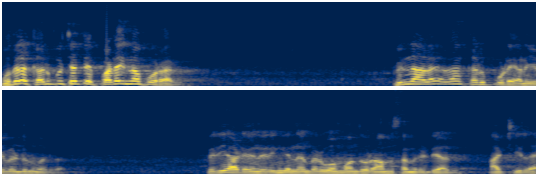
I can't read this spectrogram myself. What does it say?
முதல்ல கருப்பு சட்டை படை என்ன போகிறாரு பின்னால் தான் கருப்பு உடை அணிய வேண்டும்னு வருவார். பெரியாருடைய நெருங்கிய நண்பர் ஓமந்தூர் ராமசாமி ரெட்டியார் ஆட்சியில்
